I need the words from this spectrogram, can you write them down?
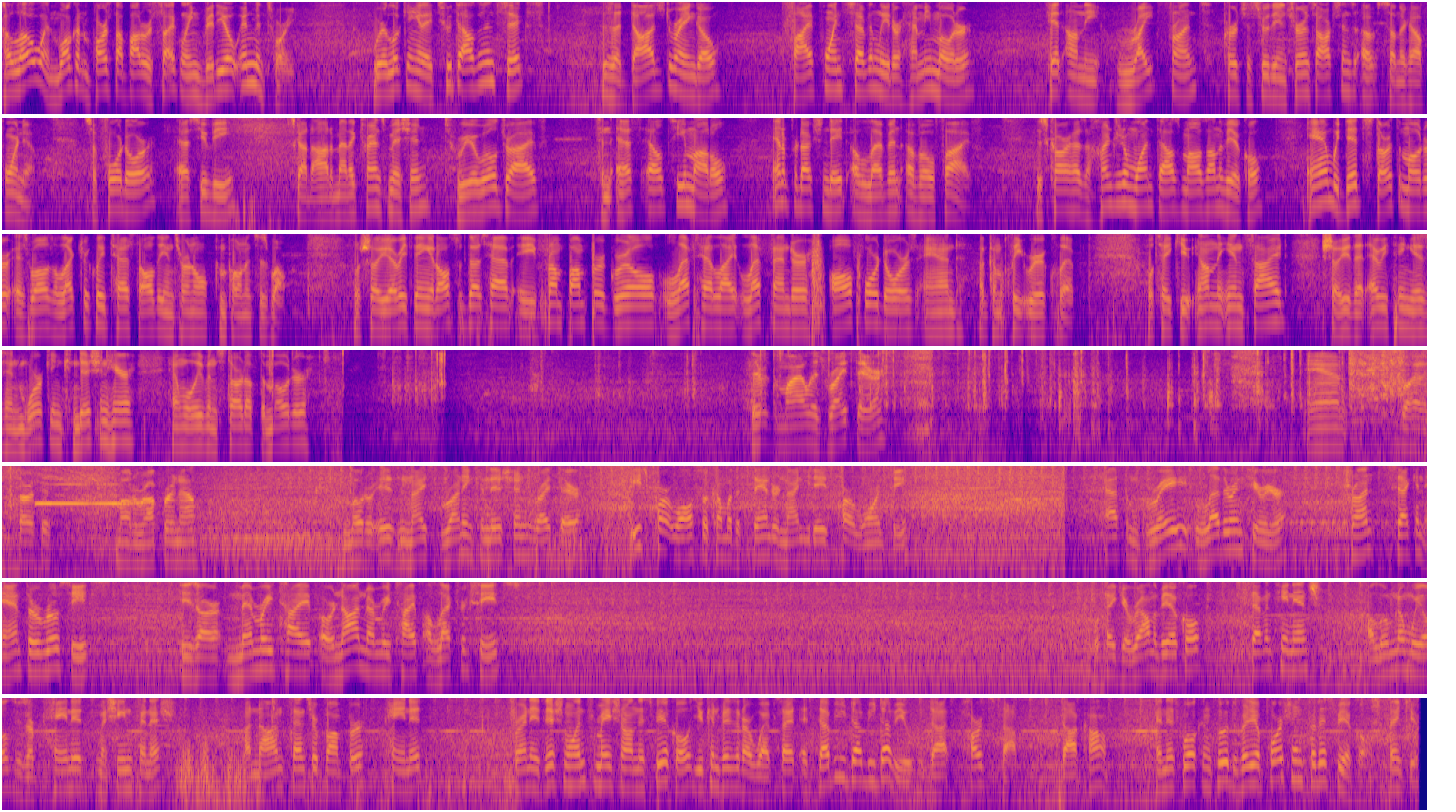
Hello and welcome to Parts Auto Recycling video inventory. We're looking at a 2006, this is a Dodge Durango 5.7 liter Hemi motor hit on the right front purchased through the insurance auctions of Southern California. It's a four door SUV, it's got an automatic transmission, it's rear wheel drive, it's an SLT model and a production date 11 of 05. This car has 101,000 miles on the vehicle and we did start the motor as well as electrically test all the internal components as well. We'll show you everything. It also does have a front bumper, grille, left headlight, left fender, all four doors, and a complete rear clip. We'll take you on the inside, show you that everything is in working condition here, and we'll even start up the motor. There's the mileage right there. And go ahead and start this motor up right now. The motor is in nice running condition right there. Each part will also come with a standard 90 days part warranty. Has some gray leather interior, front, second, and third row seats. These are memory type or non-memory type electric seats. We'll take you around the vehicle. 17 inch aluminum wheels. These are painted machine finish. A non-sensor bumper, painted. For any additional information on this vehicle, you can visit our website at www.partstop.com. And this will conclude the video portion for this vehicle. Thank you.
